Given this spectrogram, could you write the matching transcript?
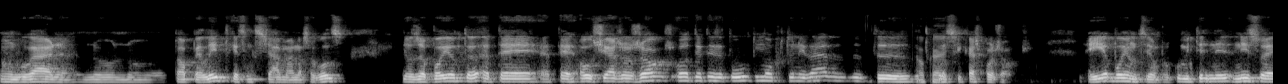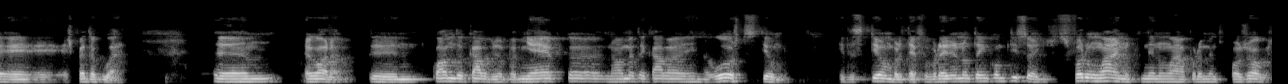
um lugar no, no Top Elite, que é assim que se chama a nossa bolsa, eles apoiam-te até, até ou chegares aos jogos ou até tens a tua última oportunidade de, de, de okay. classificares para os jogos. Aí apoiam-te sempre. O comitê nisso é, é, é espetacular. Um, agora, um, quando acaba, por exemplo, a minha época, normalmente acaba em agosto, setembro. E de setembro até fevereiro não tem competições. Se for um ano que ainda não há apuramento para os jogos,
